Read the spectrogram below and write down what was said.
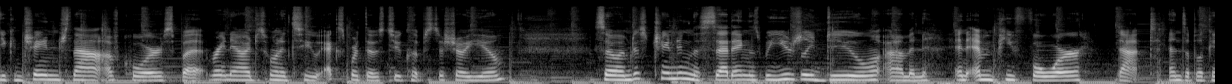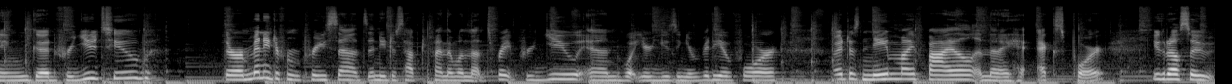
You can change that, of course, but right now I just wanted to export those two clips to show you. So I'm just changing the settings. We usually do um, an, an MP4 that ends up looking good for YouTube. There are many different presets and you just have to find the one that's right for you and what you're using your video for. I just name my file and then I hit export. You could also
